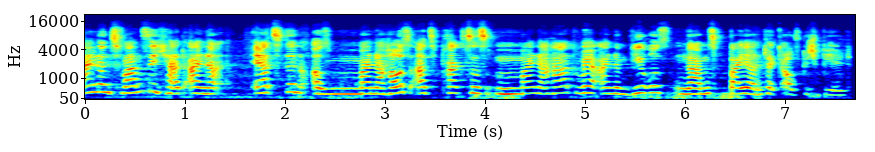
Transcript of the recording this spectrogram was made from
21 hat eine Ärztin aus meiner Hausarztpraxis meiner Hardware einem Virus namens BioNTech aufgespielt.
